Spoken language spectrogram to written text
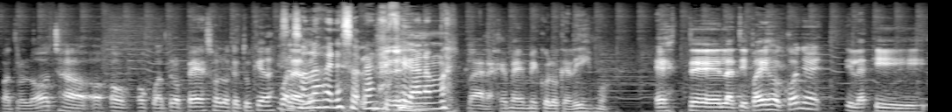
cuatro lochas o, o- o cuatro pesos, lo que tú quieras Esas ponerlo. son las venezolanas que ganan más. Bueno, es que me- mi coloquialismo. Este, la tipa dijo, coño, y, la- y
